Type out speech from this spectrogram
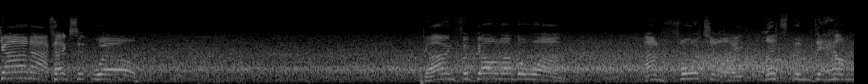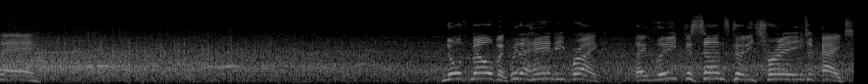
Garner takes it well. Going for goal number one. Unfortunately, lets them down there. North Melbourne with a handy break. They lead the Suns 33 to 8.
